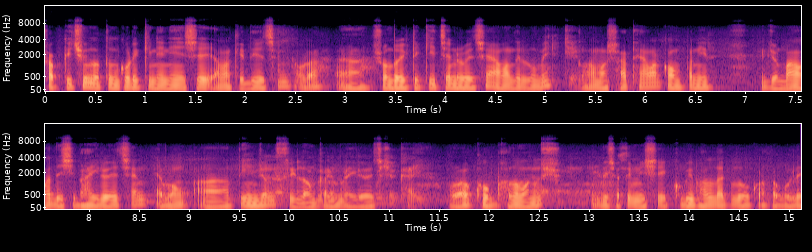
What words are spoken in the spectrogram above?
সব কিছু নতুন করে কিনে নিয়ে এসে আমাকে দিয়েছেন ওরা। সুন্দর একটি কিচেন রয়েছে আমাদের রুমে আমার সাথে আমার কোম্পানির একজন বাংলাদেশি ভাই রয়েছেন এবং তিনজন শ্রীলঙ্কান ভাই রয়েছে। ওরাও খুব ভালো মানুষ। ওদের সাথে মিশে খুবই ভালো লাগল কথা বলে।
